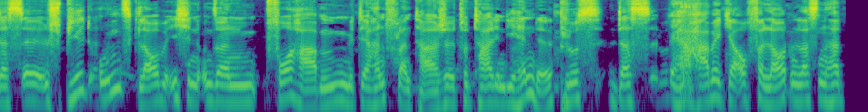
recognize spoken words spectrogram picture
Das äh, spielt uns, glaube ich, in unserem Vorhaben mit der Hanfplantage total in die Hände. Plus, dass Herr Habeck ja auch verlauten lassen hat,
